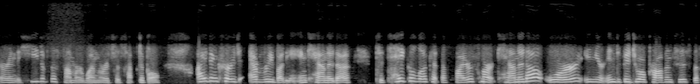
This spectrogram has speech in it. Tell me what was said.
or in the heat of the summer when we're susceptible. I'd encourage everybody in Canada to take a look at the FireSmart Canada or in your individual provinces, the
